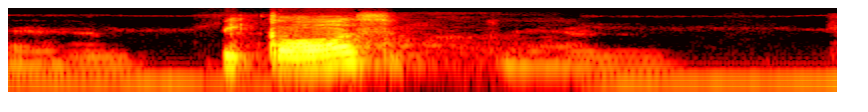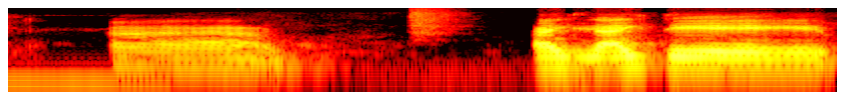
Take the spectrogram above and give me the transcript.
um, because um, uh, I like the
